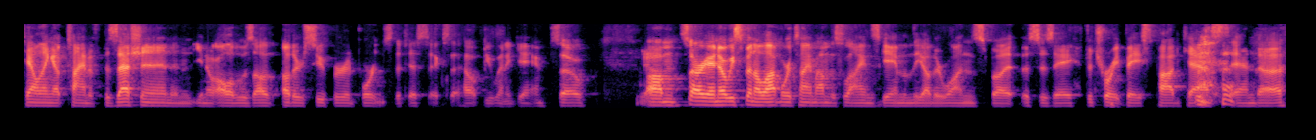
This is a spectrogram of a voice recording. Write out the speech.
tailing up time of possession and you know all of those other super important statistics that help you win a game. So, yeah. um, sorry, I know we spent a lot more time on this Lions game than the other ones, but this is a Detroit-based podcast, and uh,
